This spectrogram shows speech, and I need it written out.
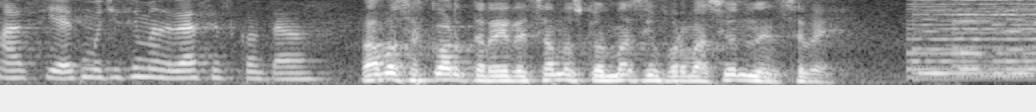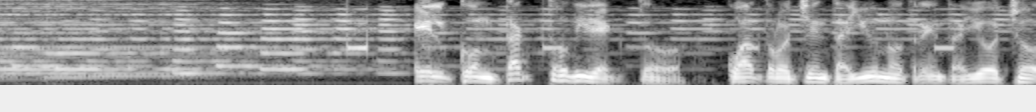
Así es, muchísimas gracias, contador. Vamos a corte, regresamos con más información en el CB. El contacto directo 481 38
